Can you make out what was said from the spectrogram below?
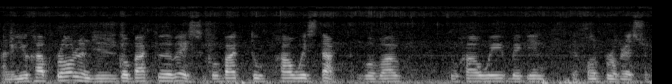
And if you have problems, you just go back to the base, go back to how we start, go back to how we begin the whole progression.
